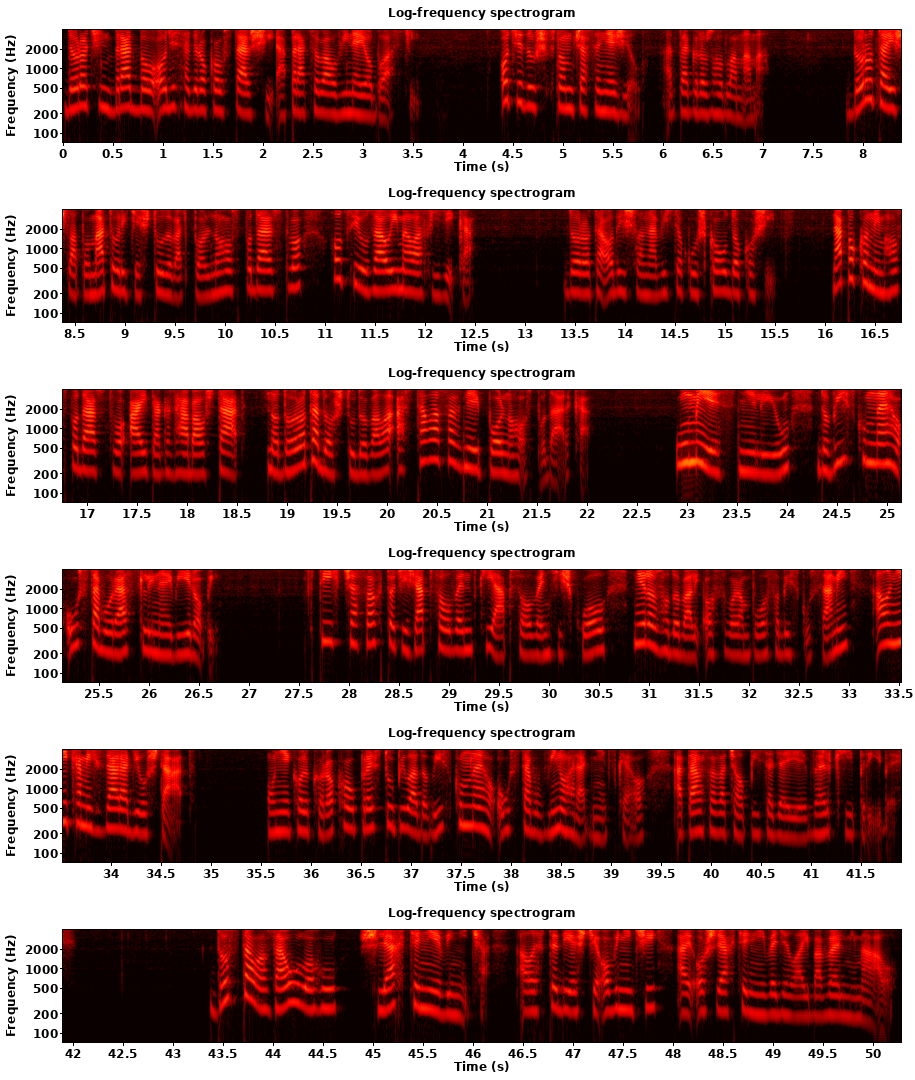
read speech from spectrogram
Doročin brat bol o 10 rokov starší a pracoval v inej oblasti. Otec už v tom čase nežil a tak rozhodla mama. Dorota išla po maturite študovať poľnohospodárstvo, hoci ju zaujímala fyzika. Dorota odišla na vysokú školu do Košíc. Napokon im hospodárstvo aj tak zhábal štát, no Dorota doštudovala a stala sa z nej poľnohospodárka. Umiestnili ju do výskumného ústavu rastlinej výroby. V tých časoch totiž absolventky a absolventi škôl nerozhodovali o svojom pôsobisku sami, ale niekam ich zaradil štát – O niekoľko rokov prestúpila do výskumného ústavu Vinohradníckého a tam sa začal písať aj jej veľký príbeh. Dostala za úlohu šľachtenie viniča, ale vtedy ešte o viniči aj o šľachtení vedela iba veľmi málo.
